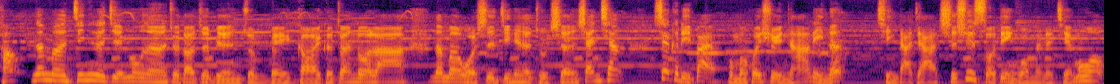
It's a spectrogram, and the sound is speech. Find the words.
好，那么今天的节目呢，就到这边准备告一个段落啦。那么我是今天的主持人山枪，下个礼拜我们会去哪里呢？请大家持续锁定我们的节目哦。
